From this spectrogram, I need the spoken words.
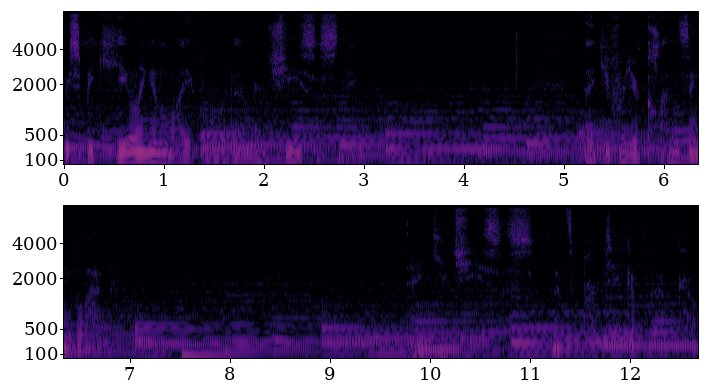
We speak healing and life over them in Jesus' name. Thank you for your cleansing blood. Thank you, Jesus. Let's partake of the cup.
